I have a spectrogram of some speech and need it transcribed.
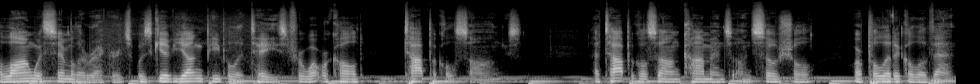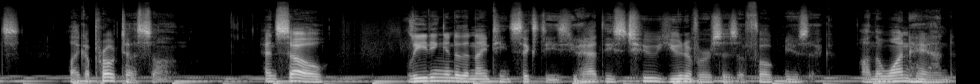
along with similar records, was give young people a taste for what were called topical songs. A topical song comments on social or political events, like a protest song. And so, leading into the 1960s, you had these two universes of folk music. On the one hand,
